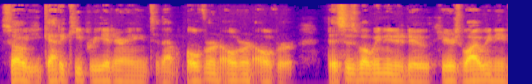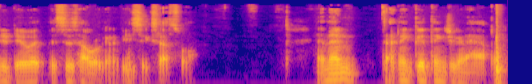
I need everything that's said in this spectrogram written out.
So you got to keep reiterating to them over and over and over. This is what we need to do. Here's why we need to do it. This is how we're going to be successful. And then I think good things are going to happen.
